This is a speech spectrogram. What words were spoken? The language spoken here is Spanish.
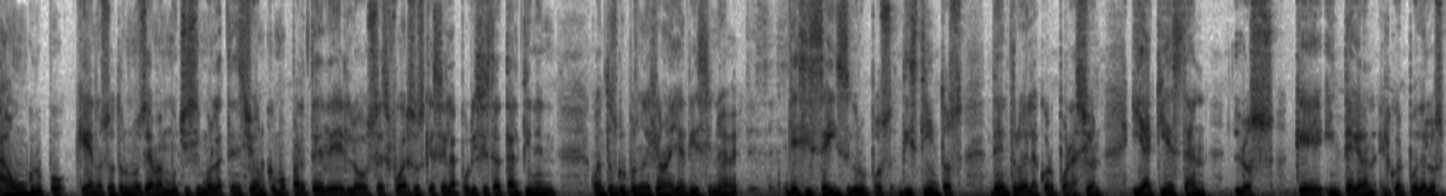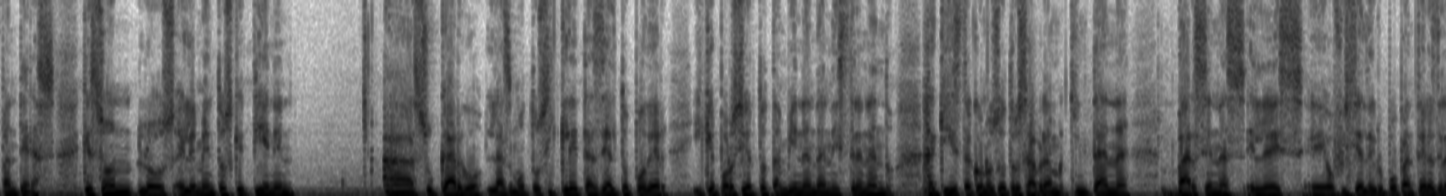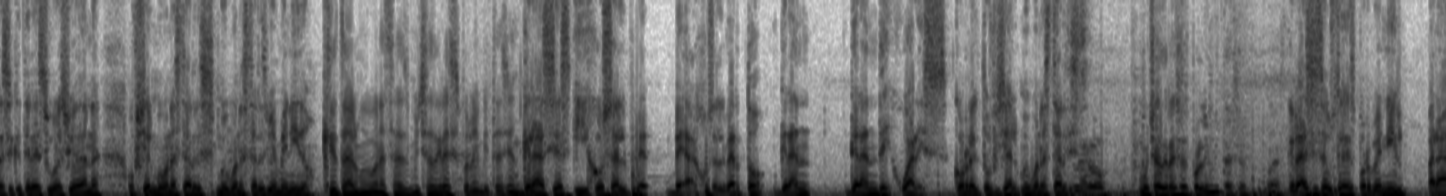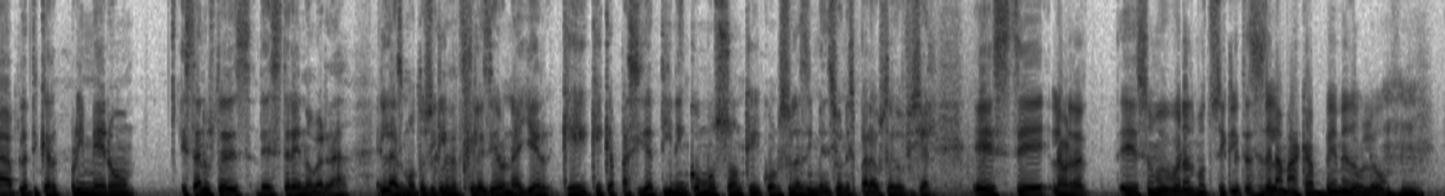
a un grupo que a nosotros nos llama muchísimo la atención como parte de los esfuerzos que hace la Policía Estatal. Tienen, ¿cuántos grupos nos dijeron ayer? ¿19? 16 grupos distintos dentro de la corporación. Y aquí están los que integran el cuerpo de los Panteras, que son los elementos que tienen a su cargo las motocicletas de alto poder y que por cierto también andan estrenando. Aquí está con nosotros Abraham Quintana Bárcenas, él es eh, oficial del Grupo Panteras de la Secretaría de Seguridad Ciudadana. Oficial, muy buenas tardes, muy buenas tardes, bienvenido. ¿Qué tal? Muy buenas tardes, muchas gracias por la invitación. Gracias y José, José Alberto Gran Grande Juárez. ¿Correcto, oficial? Muy buenas tardes. Claro, muchas gracias por la invitación. Gracias a ustedes por venir para platicar primero están ustedes de estreno, ¿verdad? Las motocicletas que les dieron ayer, ¿qué, capacidad tienen? ¿Cómo son? ¿Qué, ¿Cuáles son las dimensiones para usted, oficial? Este, la verdad, eh, son muy buenas motocicletas, es de la marca BMW.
